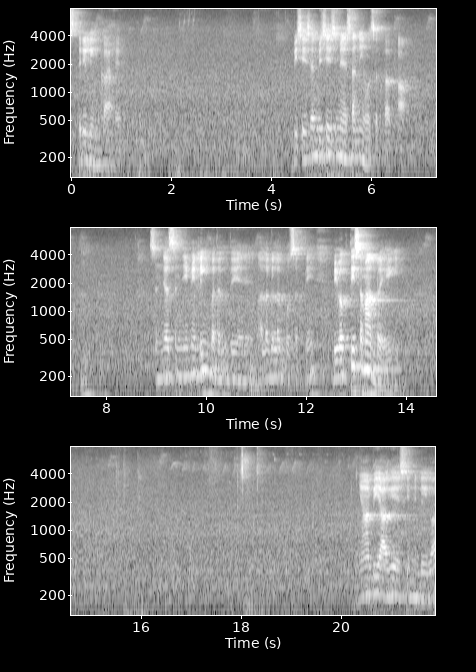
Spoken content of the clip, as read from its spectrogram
स्त्रीलिंग का है। विशेषण विशेष में ऐसा नहीं हो सकता था। संजय संजय में लिंग बदलते हैं अलग अलग हो सकते हैं, विभक्ति समान रहेगी। यहाँ भी आगे ऐसे मिलेगा।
